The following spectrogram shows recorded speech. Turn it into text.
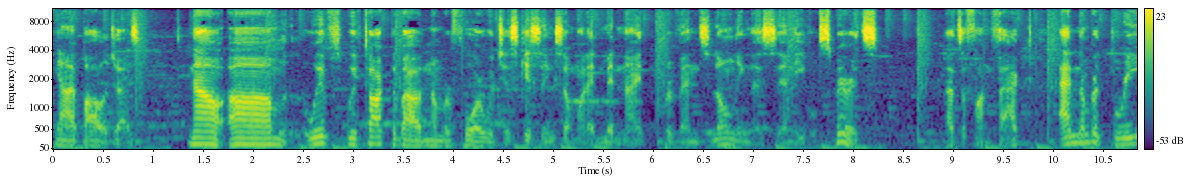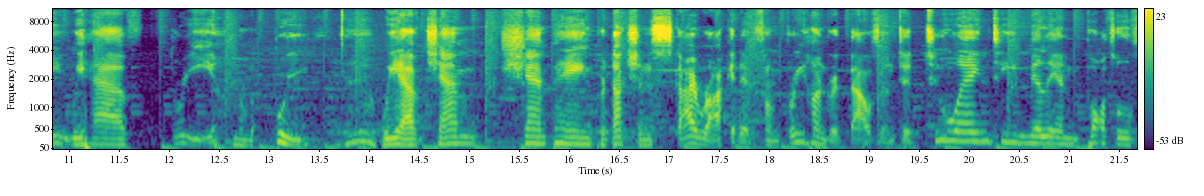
yeah, I apologize. Now, um, we've we've talked about number four, which is kissing someone at midnight prevents loneliness and evil spirits. That's a fun fact. And number three, we have three. Number three, we have cham- champagne production skyrocketed from 300,000 to 20 million bottles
